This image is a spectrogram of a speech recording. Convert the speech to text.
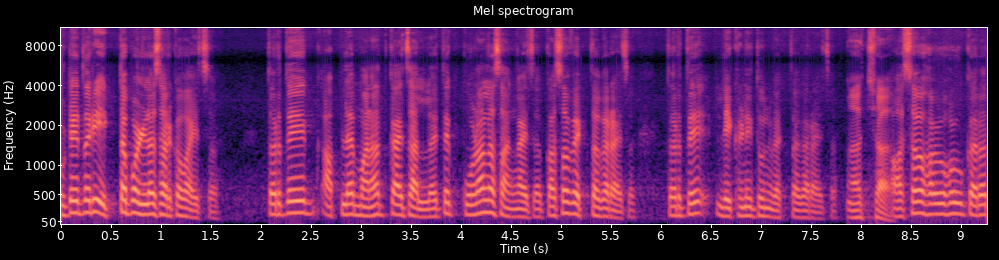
कुठेतरी एकटं पडल्यासारखं व्हायचं. तर ते आपल्या मनात काय चाललंय ते कोणाला सांगायचं कसं व्यक्त करायचं तर ते लेखणीतून व्यक्त करायचं. अच्छा. असं हळूहळू करत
